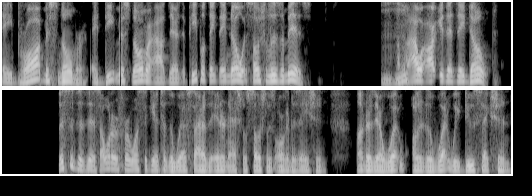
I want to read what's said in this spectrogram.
a broad misnomer, a deep misnomer out there that people think they know what socialism is. Mm-hmm. But I would argue that they don't. Listen to this. I want to refer once again to the website of the International Socialist Organization under their what under the what we do section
